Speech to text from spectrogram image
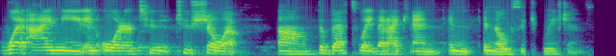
what I need in order to to show up um, the best way that I can in in those situations.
